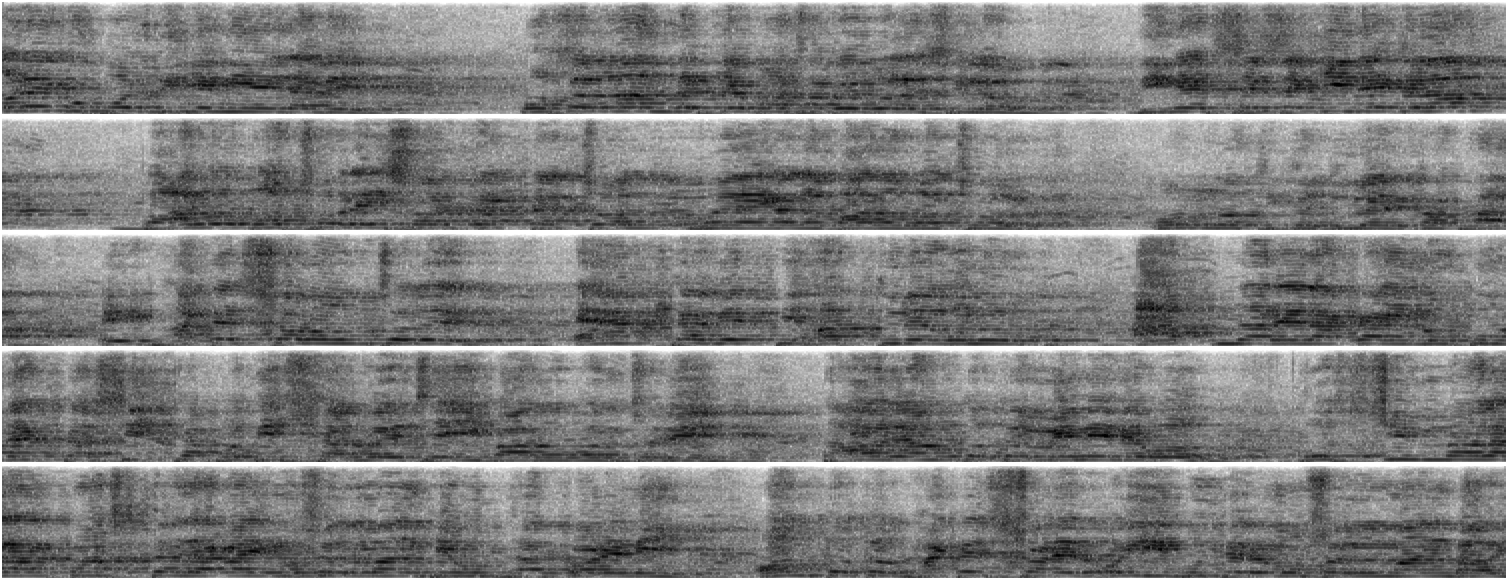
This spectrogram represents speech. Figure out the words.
অনেক উপর দিকে নিয়ে যাবে। মুসলমানদেরকে বাঁচাবে বলেছিল। দিনের শেষে কি দেখলাম? বারো বছর এই সরকারটা চল হয়ে গেল, বারো বছর। উন্নতি তো দূরের কথা। এই ঘাটেশ্বর অঞ্চলের একটা ব্যক্তি হাত তুলে বলুক, আপনার এলাকায় নতুন একটা শিক্ষা প্রতিষ্ঠান হয়েছে এই বারো বছরে। তাহলে অন্তত মেনে নেব পশ্চিম বাংলার আর পাঁচটা জায়গায় মুসলমানকে উদ্ধার করেনি। অন্তত ঘাটেশ্বরের ওই বুথের মুসলমান বা ওই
